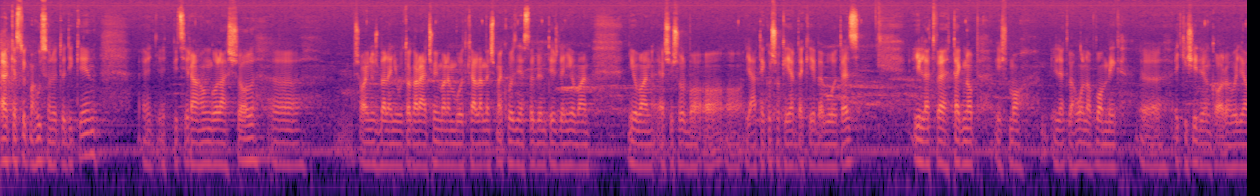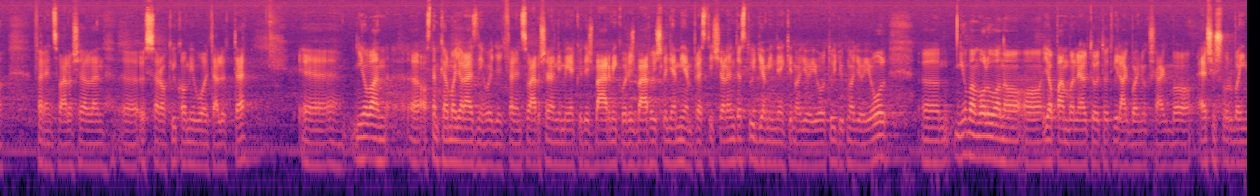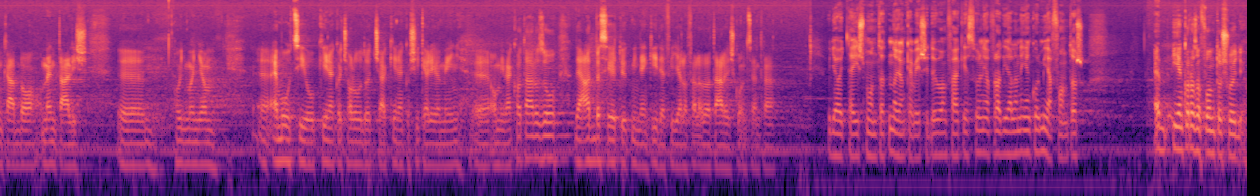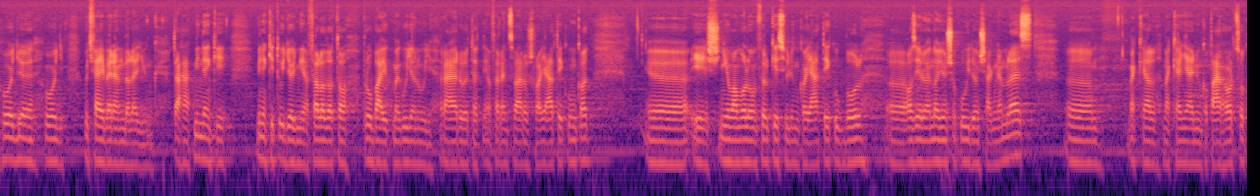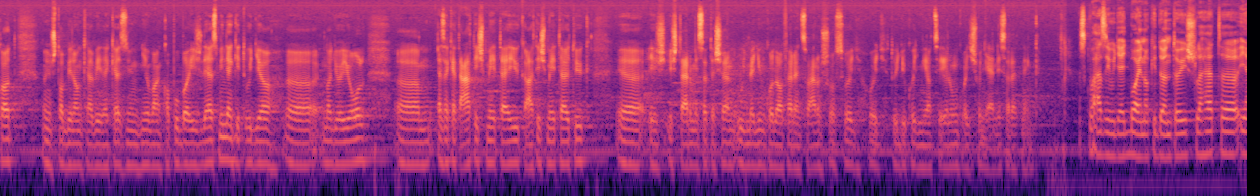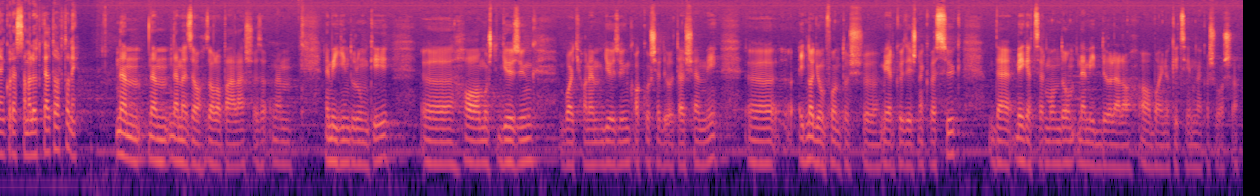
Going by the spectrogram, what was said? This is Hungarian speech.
elkezdtük már 25-én egy, egy pici ráhangolással. Sajnos belenyúlt a karácsonyban, nem volt kellemes meghozni ezt a döntést, de nyilván, nyilván elsősorban a, a játékosok érdekébe volt ez. Illetve tegnap és ma, illetve holnap van még egy kis időnk arra, hogy a Ferencváros ellen összerakjuk, ami volt előtte Nyilván azt nem kell magyarázni, hogy egy Ferencváros elleni mérkőzés bármikor és bárhol is legyen, milyen presztis jelent, ezt tudja mindenki nagyon jól, tudjuk nagyon jól. Nyilvánvalóan a, a Japánban eltöltött világbajnokságban elsősorban inkább a mentális, hogy mondjam, emóciók, kinek a csalódottság, kinek a sikerélmény, ami meghatározó, de átbeszéltük, mindenki ide figyel a feladatára és koncentrál. Ugye, ahogy te is mondtad, nagyon kevés idő van felkészülni a Fradi ellen, ilyenkor mi a fontos? Ilyenkor az a fontos, hogy, hogy, hogy, hogy fejbe rendbe legyünk. Tehát mindenki, mindenki tudja, hogy mi a feladata, próbáljuk meg ugyanúgy ráerőltetni a Ferencvárosra a játékunkat, és nyilvánvalóan fölkészülünk a játékukból, azért nagyon sok újdonság nem lesz meg kell, meg kell nyernünk a párharcokat, nagyon stabilan kell védekeznünk, nyilván kapuba is, de ezt mindenki tudja nagyon jól. Ezeket átismételjük, átismételtük, és, és természetesen úgy megyünk oda a Ferencvároshoz, hogy, hogy tudjuk, hogy mi a célunk, vagyis hogy nyerni szeretnénk. Ez kvázi ugye egy bajnoki döntő is lehet, ilyenkor ezt szem előtt kell tartani? Nem, nem, nem ez az alapállás, ez a, nem, nem így indulunk ki. Ha most győzünk, vagy ha nem győzünk, akkor se dőlt el semmi. Egy nagyon fontos mérkőzésnek vesszük, de még egyszer mondom, nem itt dől el a, a bajnoki címnek a sorsa.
